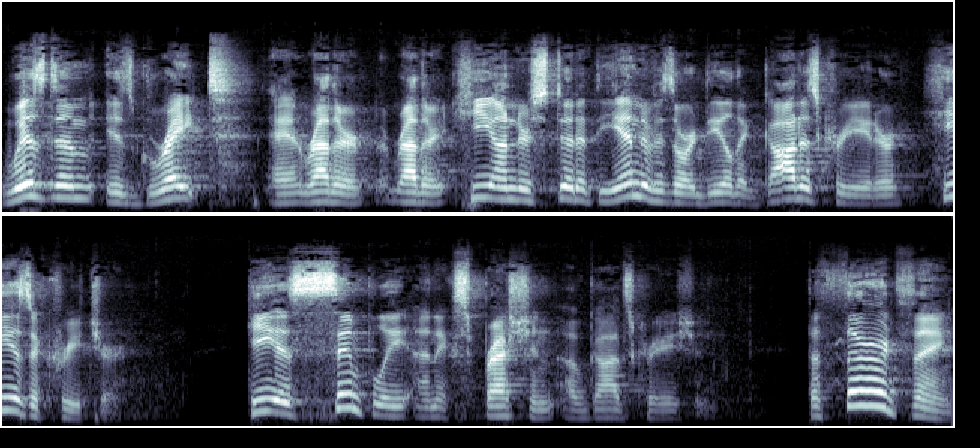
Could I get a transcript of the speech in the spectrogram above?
Wisdom is great and rather, rather, he understood at the end of his ordeal that God is creator, he is a creature. He is simply an expression of God's creation. The third thing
